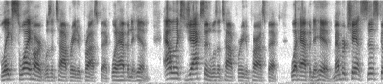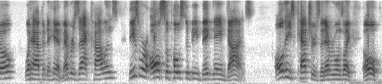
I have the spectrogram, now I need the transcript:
Blake Swihart was a top rated prospect. What happened to him? Alex Jackson was a top rated prospect. What happened to him? Remember Chance Sisco? What happened to him? Remember Zack Collins? These were all supposed to be big name guys. All these catchers that everyone's like, oh,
